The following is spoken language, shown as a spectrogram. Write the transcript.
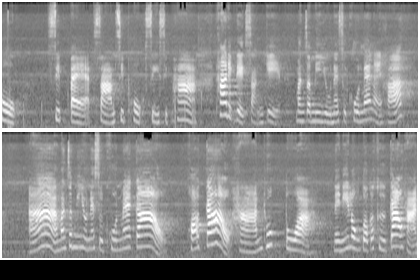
หกสิบแปดสามสิบหกสี่สิบห้าถ้าเด็กๆสังเกตมันจะมีอยู่ในสุดคูณแม่ไหนคะ อ่า มันจะมีอยู่ในสุดคูณแม่ 9 เพราะ 9 หารทุกตัว ในนี้ลงตัวก็คือ 9 หาร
